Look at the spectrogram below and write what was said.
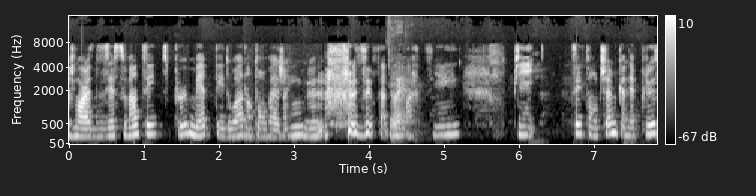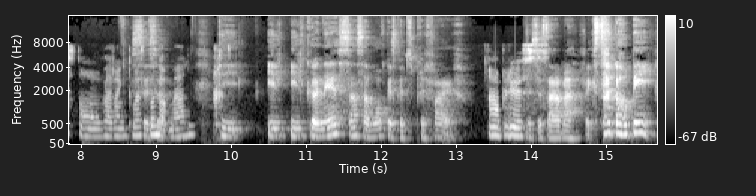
je leur disais souvent, tu sais, tu peux mettre tes doigts dans ton vagin, je veux dire, ça t'appartient. Puis, tu sais, ton chum connaît plus ton vagin que toi, c'est pas normal. Puis, il, il connaît sans savoir qu'est-ce que tu préfères. En plus. Nécessairement. Fait que c'est encore pire.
